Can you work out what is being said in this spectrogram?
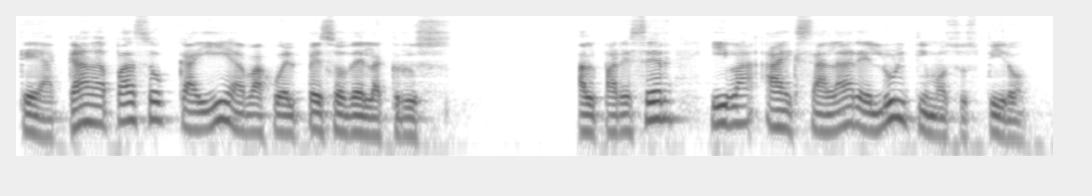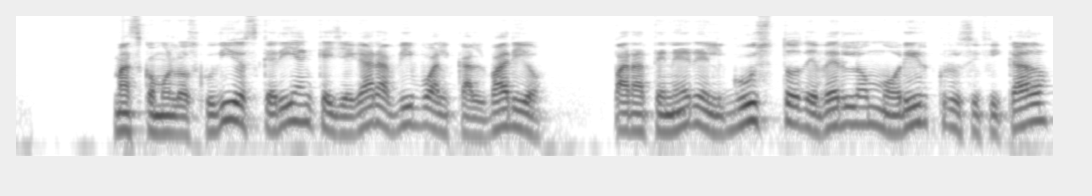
que a cada paso caía bajo el peso de la cruz. Al parecer iba a exhalar el último suspiro. Mas como los judíos querían que llegara vivo al Calvario para tener el gusto de verlo morir crucificado,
